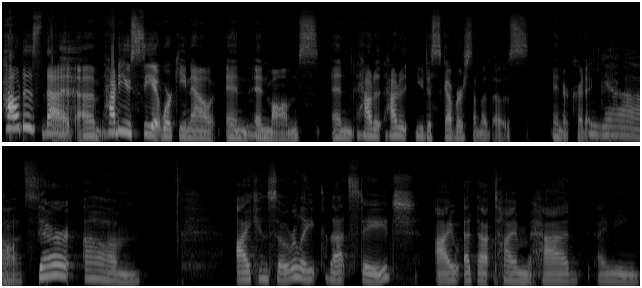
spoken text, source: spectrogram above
how does that um how do you see it working out in in Mm. moms? And how do how do you discover some of those inner critic Yeah, thoughts there um I can so relate to that stage. I at that time had I mean,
